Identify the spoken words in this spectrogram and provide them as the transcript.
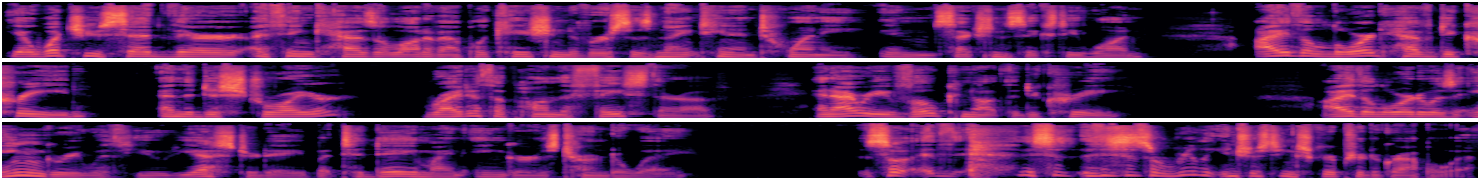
Yeah, what you said there, I think, has a lot of application to verses 19 and 20 in section 61. I, the Lord, have decreed, and the destroyer rideth upon the face thereof, and I revoke not the decree. I, the Lord, was angry with you yesterday, but today mine anger is turned away. So uh, this is this is a really interesting scripture to grapple with,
